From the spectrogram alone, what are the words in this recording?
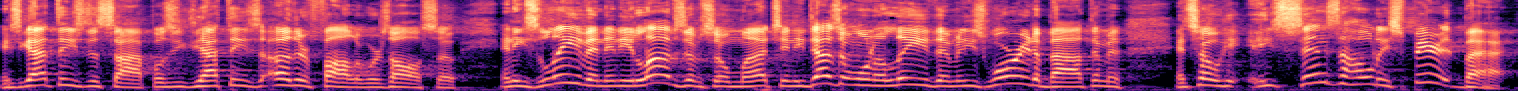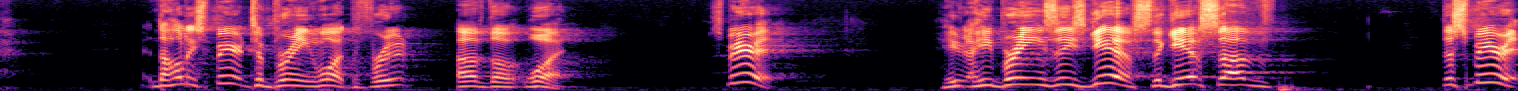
He's got these disciples, he's got these other followers also, and he's leaving and he loves them so much and he doesn't want to leave them and he's worried about them. And, and so he, he sends the Holy Spirit back. The Holy Spirit to bring what? The fruit of the what? Spirit. He, he brings these gifts, the gifts of the Spirit.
